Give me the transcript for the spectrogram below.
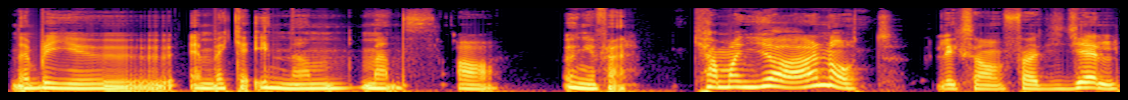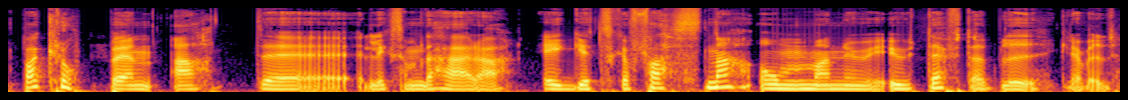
det blir ju en vecka innan mens, Ja. ungefär. Kan man göra något liksom, för att hjälpa kroppen att eh, liksom det här ägget ska fastna om man nu är ute efter att bli gravid?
